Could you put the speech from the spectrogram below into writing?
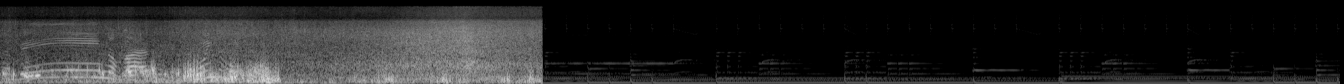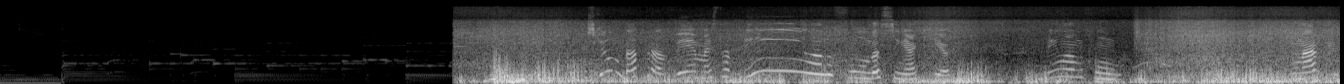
Tá bem nublado. Pra ver, mas tá bem lá no fundo, assim, aqui, ó. Bem lá no fundo. Um navio.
